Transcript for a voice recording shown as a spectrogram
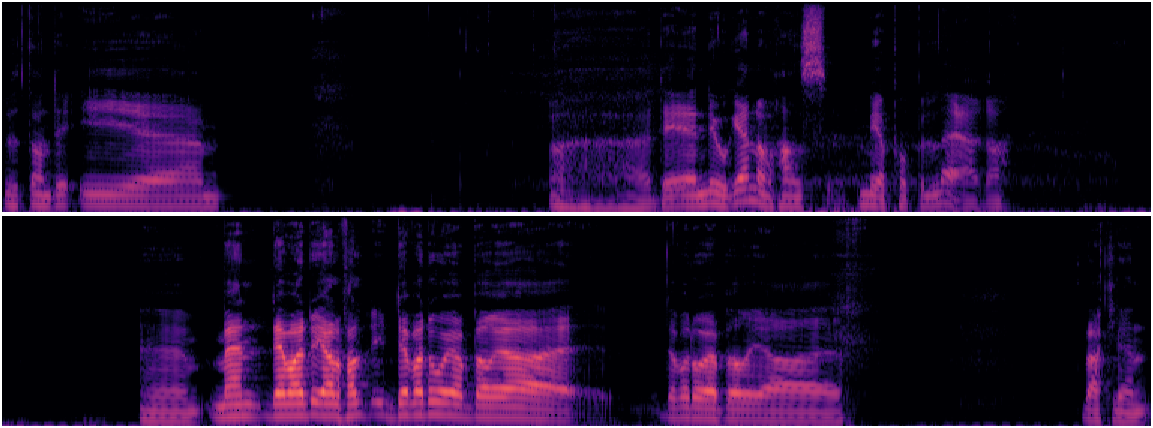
Utan det är... eh, eh, det är nog en av hans mer populära. Eh, men det var i alla fall... Det var då jag började... Det var då jag började... eh, Verkligen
